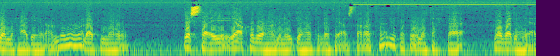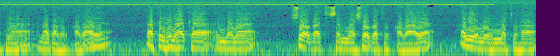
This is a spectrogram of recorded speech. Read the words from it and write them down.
جمع هذه الأنظمة ولكنه يستعي يأخذها من الجهات التي أصدرتها لتكون تحت نظره أثناء نظر القضايا. لكن هناك عندنا شعبة تسمى شعبة القضايا هذه مهمتها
